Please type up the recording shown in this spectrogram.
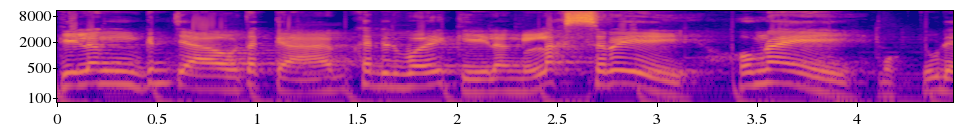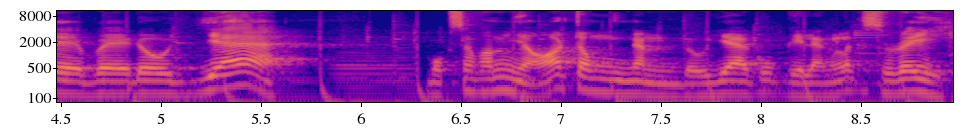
Kỳ Lân kính chào tất cả khách đến với Kỳ Lân Luxury. Hôm nay một chủ đề về đồ da, Một sản phẩm nhỏ trong ngành đồ da của Kỳ Lân Luxury.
